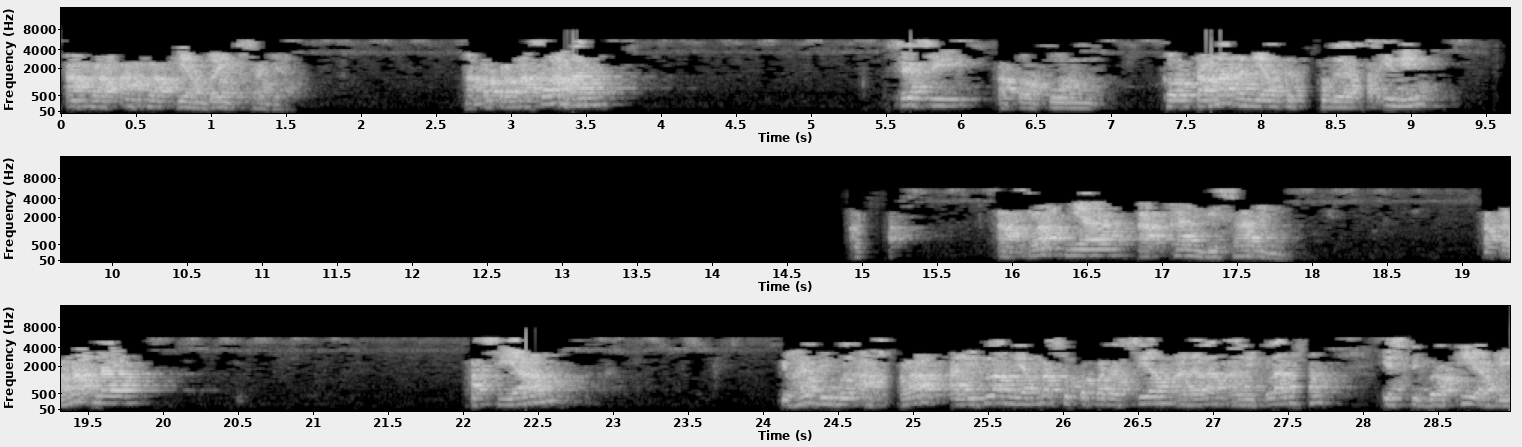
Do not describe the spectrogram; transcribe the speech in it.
akhlak-akhlak yang baik saja. Maka permasalahan sesi ataupun keutamaan yang ke-11 ini akhlaknya akan disaring. Maka makna asyam yuhadibul akhlak alif lam yang masuk kepada siam adalah alif lam istibrakiyah di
